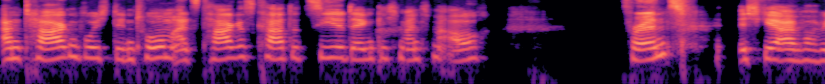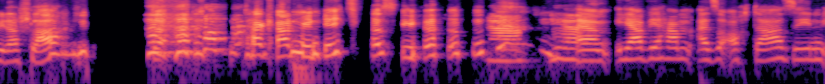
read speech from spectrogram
an Tagen, wo ich den Turm als Tageskarte ziehe, denke ich manchmal auch, Friends, ich gehe einfach wieder schlafen. Da, da, kann mir nichts passieren. Ja, ja. Ähm, ja, wir haben also auch da sehen,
